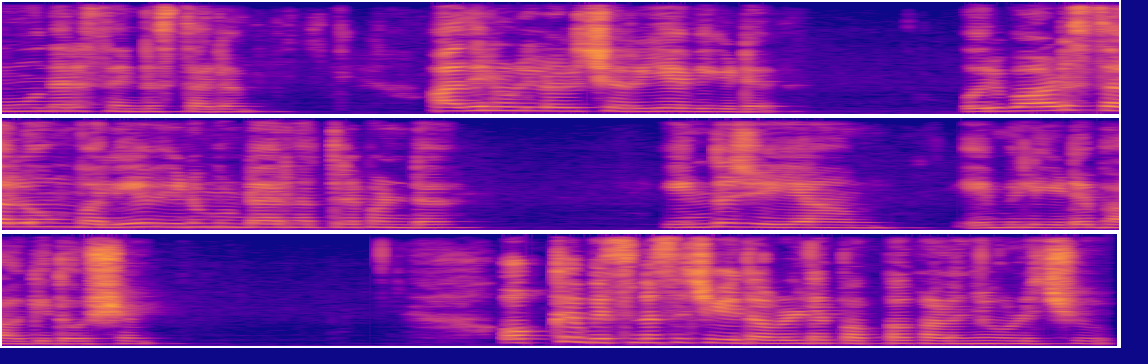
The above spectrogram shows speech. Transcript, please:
മൂന്നര സെന്റ് സ്ഥലം. അതിനുള്ളിൽ ഒരു ചെറിയ വീട്. ഒരുപാട് സ്ഥലവും വലിയ വീടും ഉണ്ടായിരുന്നത്ര പണ്ട്. എന്തു ചെയ്യാം? എമിലിയുടെ ഭാഗ്യദോഷം. ഒക്കെ ബിസിനസ് ചെയ്ത് അവളുടെ പപ്പ കളഞ്ഞു ഒളിച്ചു.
